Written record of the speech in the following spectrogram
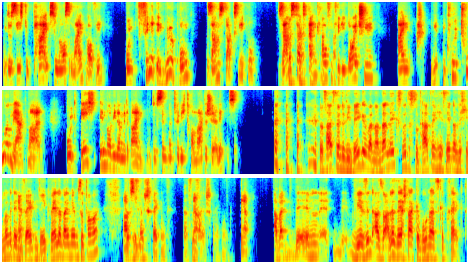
Und das siehst du par excellence im Einkaufen und findet den Höhepunkt samstags, Nico. Samstags einkaufen für die Deutschen ein, ein Kulturmerkmal. Und ich immer wieder mit rein. Und das sind natürlich traumatische Erlebnisse. Das heißt, wenn du die Wege übereinander legst, würdest du tatsächlich sehen, dass ich immer wieder denselben ja. Weg wähle bei mir im Supermarkt? Das Absolut. ist erschreckend. Das ist ja. erschreckend. Ja. Aber ähm, wir sind also alle sehr stark gewohnheitsgeprägt.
